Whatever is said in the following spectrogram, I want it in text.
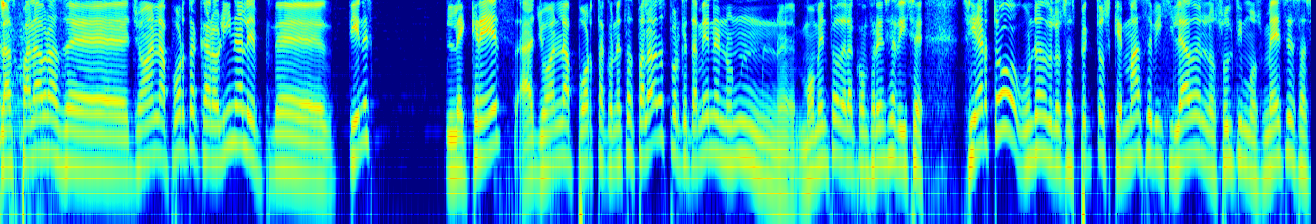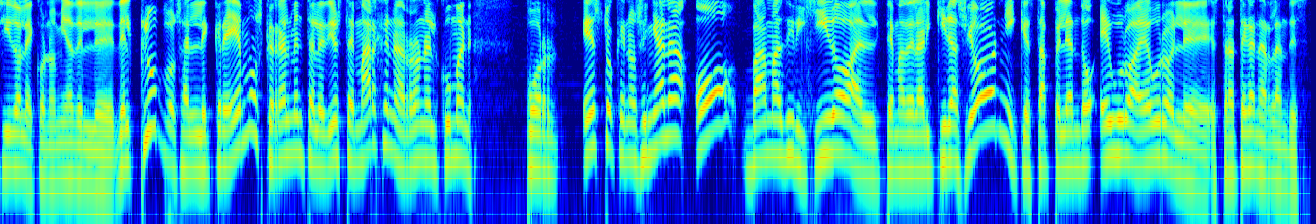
Las palabras de Joan Laporta, Carolina, ¿le, eh, ¿tienes, ¿le crees a Joan Laporta con estas palabras? Porque también en un eh, momento de la conferencia dice, cierto, uno de los aspectos que más he vigilado en los últimos meses ha sido la economía del, eh, del club. O sea, ¿le creemos que realmente le dio este margen a Ronald Koeman por esto que nos señala o va más dirigido al tema de la liquidación y que está peleando euro a euro el eh, estratega neerlandés?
